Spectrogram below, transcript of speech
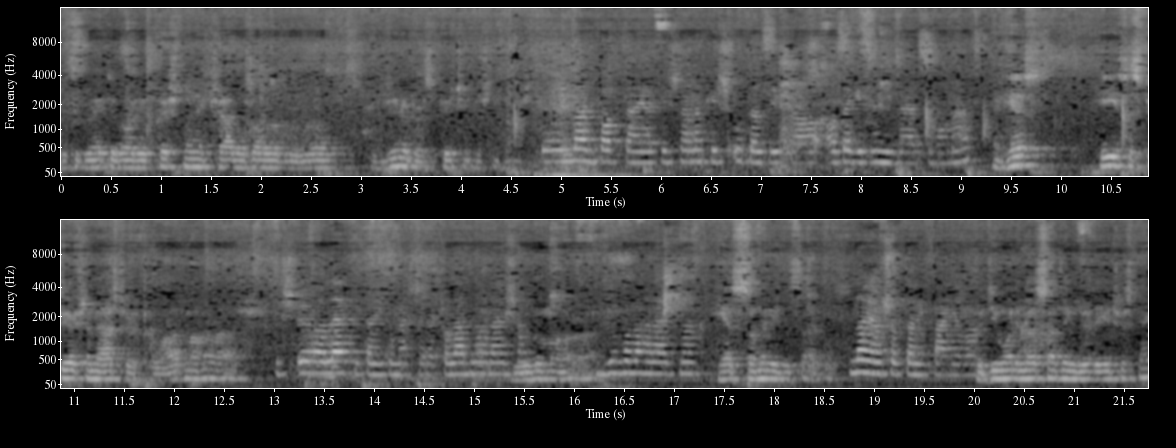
is a great devotee of Krishna. He travels all over the world, the universe, preaching Krishna consciousness. Nagy baktája Krishnának, és utazik a, az egész univerzumon át. And his, he is the spiritual master of Prahlad Maharaj, És ő a lelki tanítómestere Pralád Maharajnak. He has so many disciples. Nagyon sok tanítványa van. But do you want to know something really interesting?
